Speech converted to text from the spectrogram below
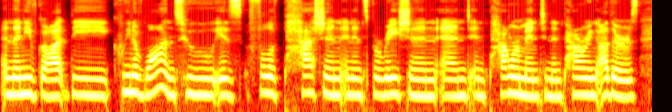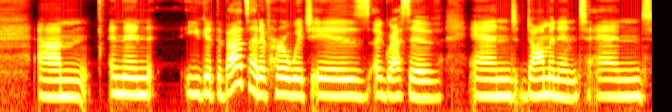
And then you've got the Queen of Wands who is full of passion and inspiration and empowerment and empowering others. Um, and then you get the bad side of her, which is aggressive and dominant and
